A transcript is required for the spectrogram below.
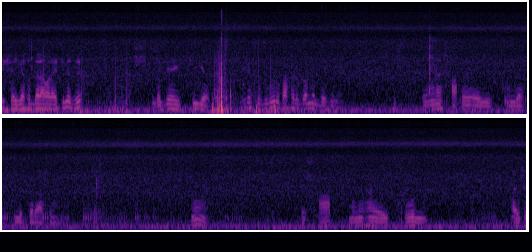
এই সেই গাছের দ্বারা আবার আইছি না যে দেখবে এই কি গাছ? এই গাছটা বিভিন্ন গাছের জন্য দেখি না মনে সাপে এই ফুল গাছ, ফুলের দ্বারা আসে মনে। হুম? সাপ মনে হয় এই ফুল আইসে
